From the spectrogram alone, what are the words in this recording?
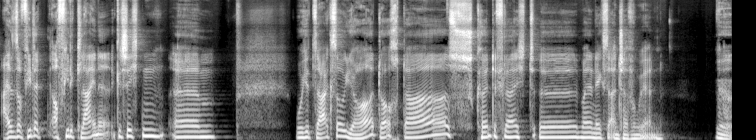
Also viele, auch viele kleine Geschichten, ähm, wo ich jetzt sage so, ja, doch, das könnte vielleicht äh, meine nächste Anschaffung werden. Ja,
